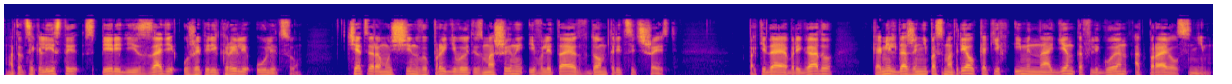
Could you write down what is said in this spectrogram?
Мотоциклисты спереди и сзади уже перекрыли улицу. Четверо мужчин выпрыгивают из машины и влетают в дом 36. Покидая бригаду, Камиль даже не посмотрел, каких именно агентов Лигуэн отправил с ним.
